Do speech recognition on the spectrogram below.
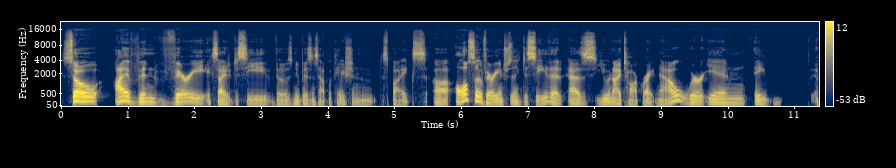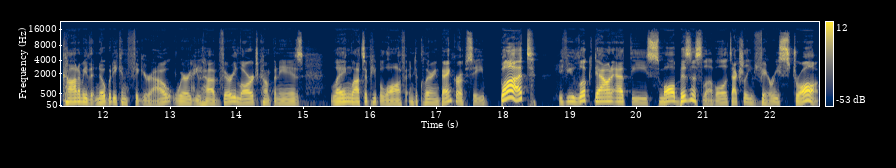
So I've been very excited to see those new business application spikes. Uh, also, very interesting to see that as you and I talk right now, we're in a economy that nobody can figure out, where you have very large companies laying lots of people off and declaring bankruptcy. But if you look down at the small business level, it's actually very strong.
